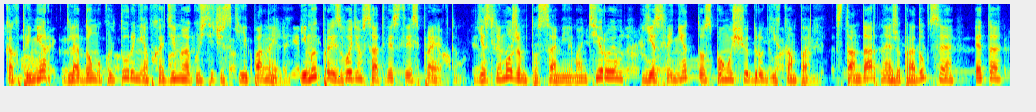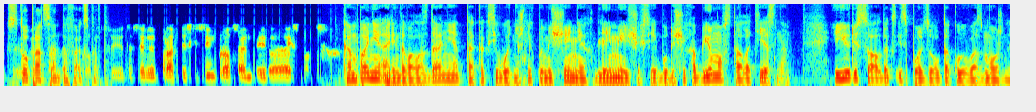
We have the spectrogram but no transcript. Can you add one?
Как пример, для Дома культуры необходимы акустические панели, и мы производим в соответствии с проектом. Если можем, то сами и монтируем, если нет, то с помощью других компаний. Стандартная же продукция — это 100% экспорт. Компания арендовала здание, так как в сегодняшних помещениях для имеющихся и будущих объемов стало тесно. И Юрий Салдекс использовал такую возможность.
